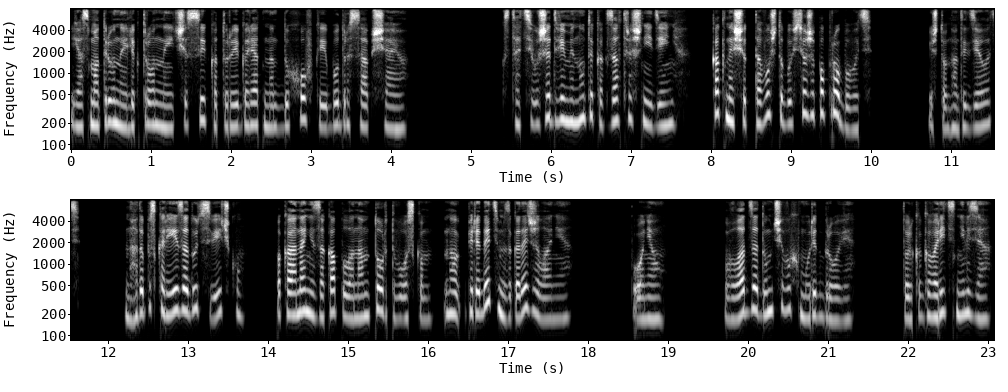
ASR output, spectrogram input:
Я смотрю на электронные часы, которые горят над духовкой, и бодро сообщаю. Кстати, уже две минуты, как завтрашний день. Как насчет того, чтобы все же попробовать? И что надо делать? Надо поскорее задуть свечку, пока она не закапала нам торт воском, но перед этим загадать желание. Понял. Влад задумчиво хмурит брови. Только говорить нельзя.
